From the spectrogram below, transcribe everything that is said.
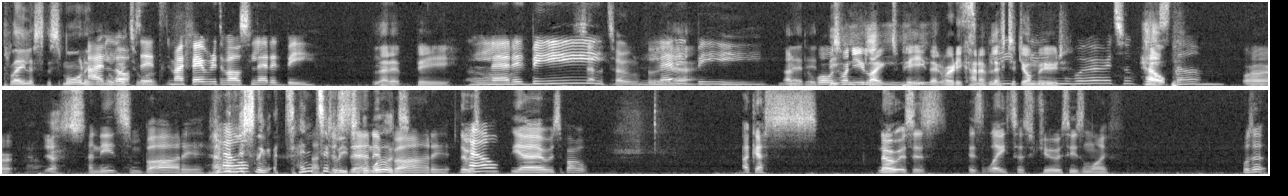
playlist this morning? I loved it. work? My favorite was Let It Be. Let it be. Let it be. Set the tone for the- Let Yeah. it be. Let And it what was one you liked, be. Pete, that really kind of lifted your mood? Words of Help. wisdom. Or yes. I need somebody. You were Help. listening attentively just to the words. anybody. There was- Help. yeah, it was about. I guess. No, it was his his later securities in life. Was it?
